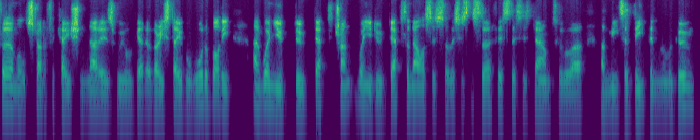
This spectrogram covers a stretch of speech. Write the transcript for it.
thermal stratification. That is, we will get a very stable water body. And when you do depth when you do depth analysis, so this is the surface, this is down to uh, a meter deep in the lagoon,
